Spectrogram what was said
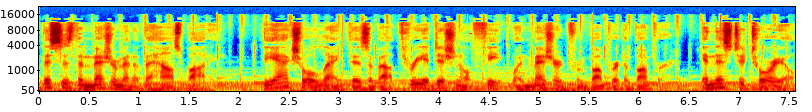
This is the measurement of the house body. The actual length is about 3 additional feet when measured from bumper to bumper. In this tutorial,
